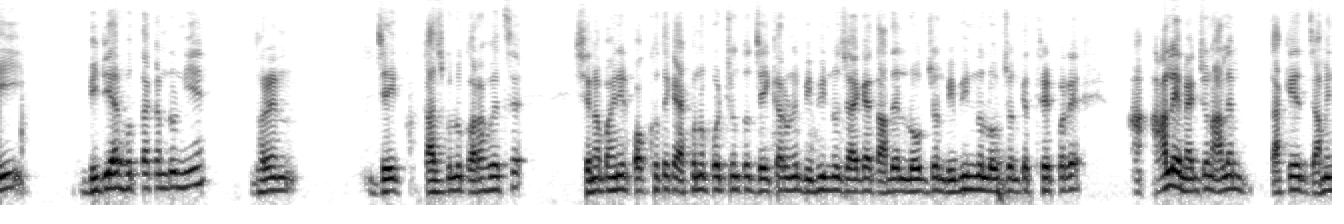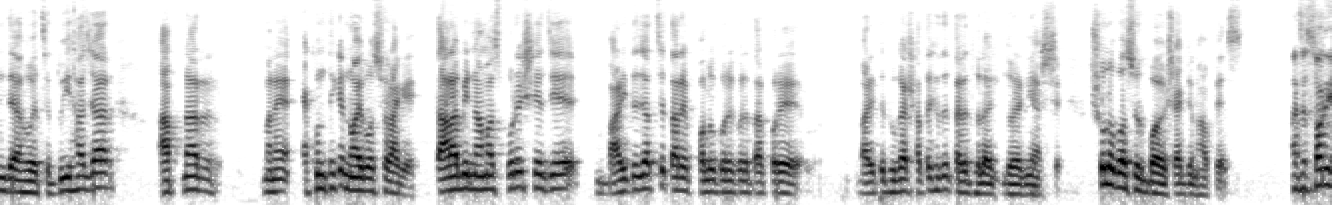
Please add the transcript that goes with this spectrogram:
এই বিডিআর হত্যাকাণ্ড নিয়ে ধরেন যে কাজগুলো করা হয়েছে সেনাবাহিনীর পক্ষ থেকে এখনও পর্যন্ত যেই কারণে বিভিন্ন জায়গায় তাদের লোকজন বিভিন্ন লোকজনকে থ্রেট করে আলেম একজন আলেম তাকে জামিন দেওয়া হয়েছে। দুই হাজার আপনার মানে এখন থেকে নয় বছর আগে, তারাবি নামাজ পড়ে সে যে বাড়িতে যাচ্ছে, তারে ফলো করে করে তারপরে বাড়িতে ঢুকার সাথে সাথে তারা ধরে নিয়ে আসছে। ষোলো বছর বয়স একজন হাফেজ। আচ্ছা সরি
